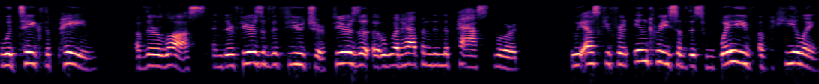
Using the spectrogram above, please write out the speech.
would take the pain of their loss and their fears of the future, fears of what happened in the past, Lord. We ask you for an increase of this wave of healing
